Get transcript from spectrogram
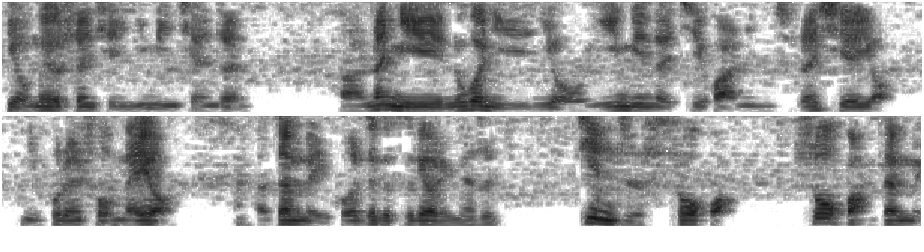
有没有申请移民签证啊？那你如果你有移民的计划，你只能写有，你不能说没有啊。在美国这个资料里面是禁止说谎。说谎在美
